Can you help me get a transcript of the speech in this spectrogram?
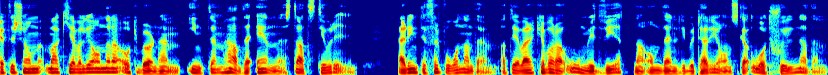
Eftersom machiavellianerna och Burnham inte hade en statsteori är det inte förvånande att de verkar vara omedvetna om den libertarianska åtskillnaden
